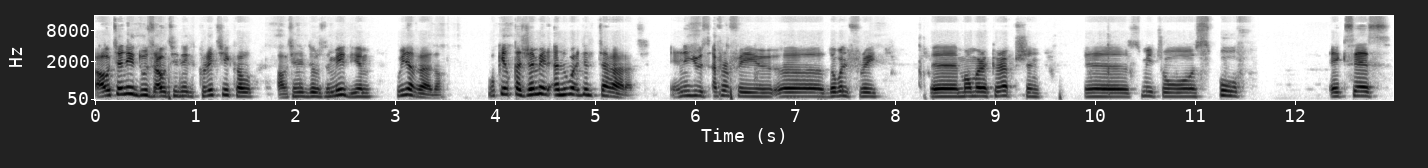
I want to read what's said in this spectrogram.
عاوتاني يدوز عاوتاني ال critical عاوتاني يدوز ال medium وهي غادا. وكيلقى جميع الأنواع ديال الثغرات يعني use after free double free memory corruption سميتو spoof XSS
